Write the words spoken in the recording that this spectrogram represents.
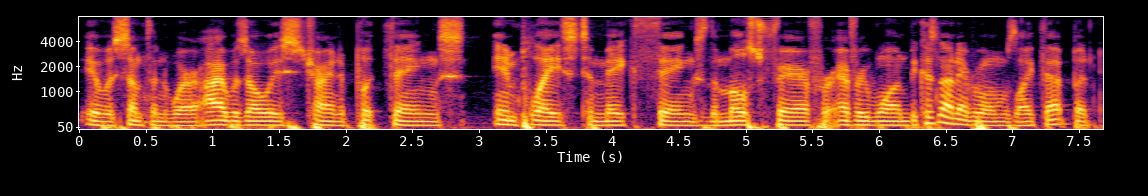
it was something where I was always trying to put things in place to make things the most fair for everyone because not everyone was like that, but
